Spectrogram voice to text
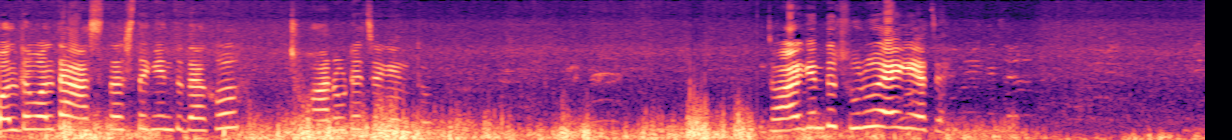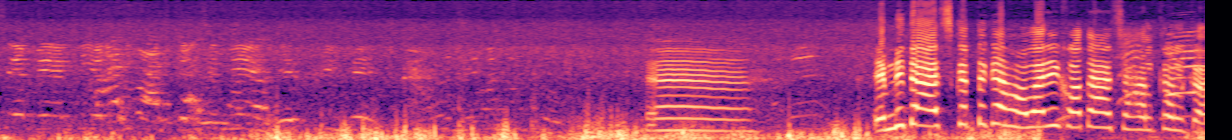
বলতে বলতে আস্তে আস্তে কিন্তু দেখো ঝড় উঠেছে কিন্তু। ঝড় কিন্তু শুরু হয়ে গিয়েছে। এমনিতে আজকের থেকে হওয়ারই কথা আছে হালকা হালকা।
